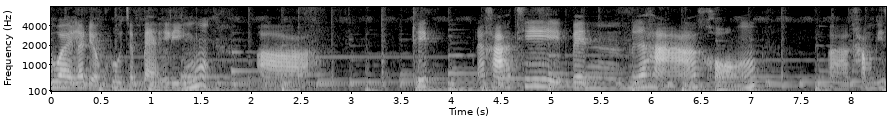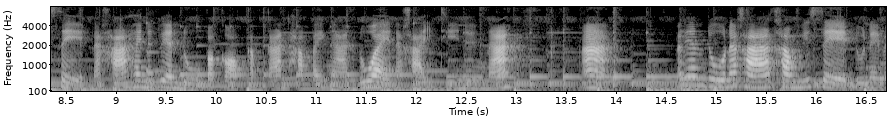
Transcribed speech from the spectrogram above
ด้วย แล้วเดี๋ยวครูจะแปะลิงก์คลิปนะคะที่เป็นเนื้อหาของอคำวิเศษนะคะ ให้นักเรียนดูประกอบกับการทำใบงานด้วยนะคะ อีกทีหนึ่งนะอะนักเรียนดูนะคะคำวิเศษดูในใบ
